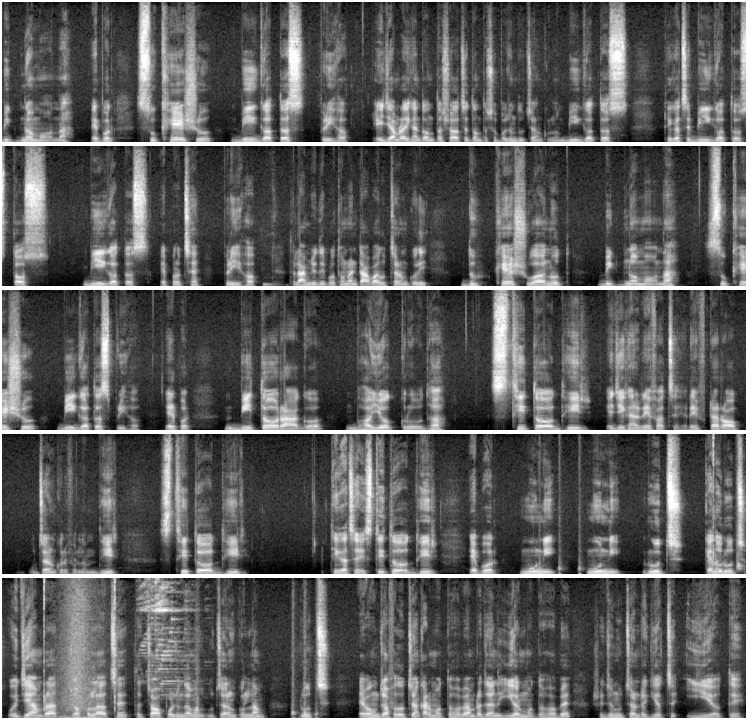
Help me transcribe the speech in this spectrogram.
বিঘ্ন মনা এরপর সুখেশু বিগতস প্রিহ এই যে আমরা এখানে দন্তাস আছে দন্তাস পর্যন্ত উচ্চারণ করলাম। বিগতস, ঠিক আছে? বিগতস, তস, বিগতস, এরপর হচ্ছে প্রিহ তাহলে আমি যদি প্রথম লাইনটা আবার উচ্চারণ করি দুঃখে সুয়ানুত বিঘ্ন মনা সুখেশু বিগতস প্রিহ এরপর, বিতরাগ ভয় ক্রোধ স্থিত ধীর এই যে এখানে রেফ আছে, রেফটা র উচ্চারণ করে ফেললাম, ধীর। স্থিত ধীর। ঠিক আছে, স্থিত ধীর। এরপর মুনি মুনি, রুচ। কেন রুচ? ওই যে আমরা জফলা আছে, তো চ পর্যন্ত আমরা উচ্চারণ করলাম, রুচ। এবং জফলা উচ্চারণ কার মতো হবে আমরা জানি, ইয়র মতো হবে। সেজন্য উচ্চারণটা কি হচ্ছে? ইয়তে।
